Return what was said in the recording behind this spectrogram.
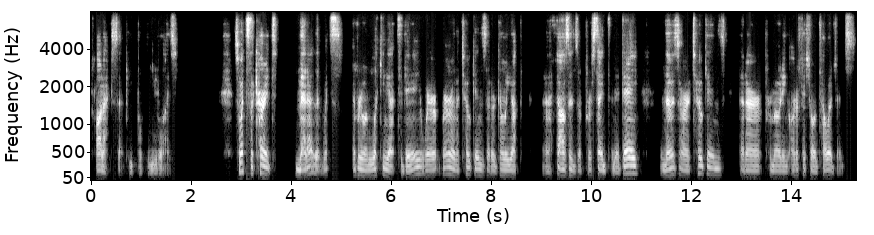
products that people can utilize. So what's the current meta that what's everyone looking at today? Where, where are the tokens that are going up uh, thousands of percent in a day? And those are tokens that are promoting artificial intelligence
